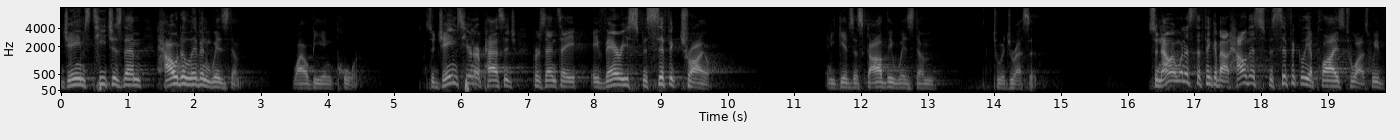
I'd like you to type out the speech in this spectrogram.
James teaches them how to live in wisdom while being poor. So, James here in our passage presents a, a very specific trial, and he gives us godly wisdom to address it. So, now I want us to think about how this specifically applies to us. We've,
